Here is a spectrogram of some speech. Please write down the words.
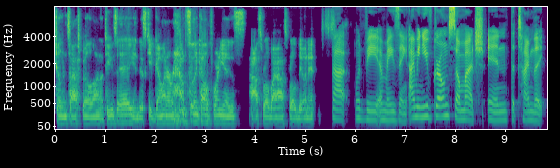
Children's Hospital on a Tuesday and just keep going around Southern California, just hospital by hospital doing it. That would be amazing. I mean, you've grown so much in the time that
